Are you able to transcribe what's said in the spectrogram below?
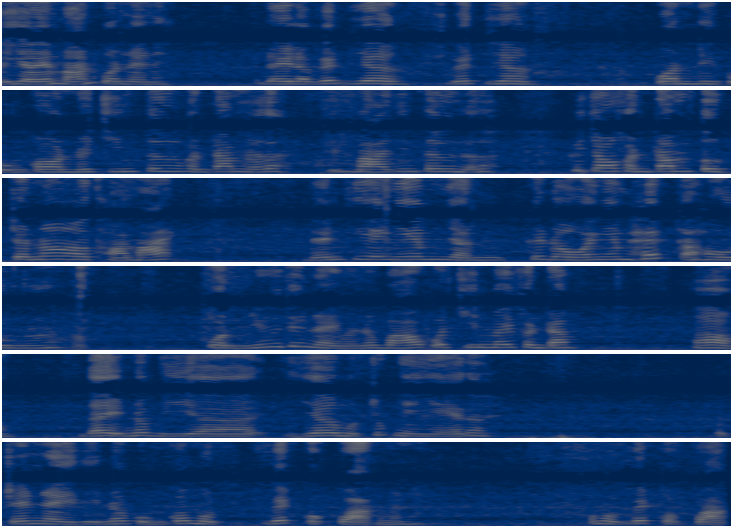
Bây giờ em bán quần này này. Đây là vết dơ vết dơ. Quần thì cũng còn nó 94 phần trăm nữa thôi 93 94 nữa thôi. Cứ cho phần trăm tụt cho nó thoải mái. Đến khi anh em nhận cái đồ anh em hết cả hồn nữa. Quần như thế này mà nó báo có chín mấy phần trăm. Không? Đây nó bị uh, dơ một chút nhẹ nhẹ thôi. Ở trên này thì nó cũng có một vết quạt quạt nữa này. có một vết quạt quạt.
